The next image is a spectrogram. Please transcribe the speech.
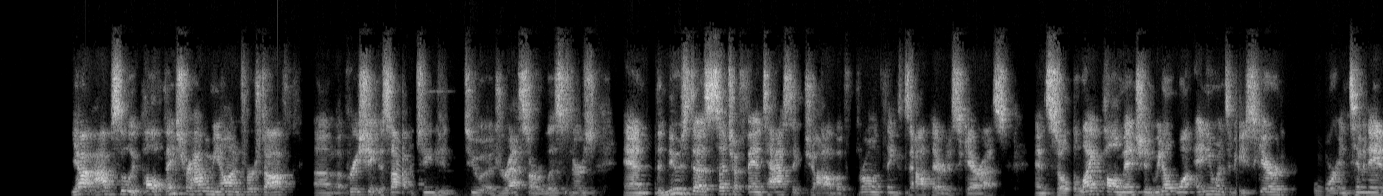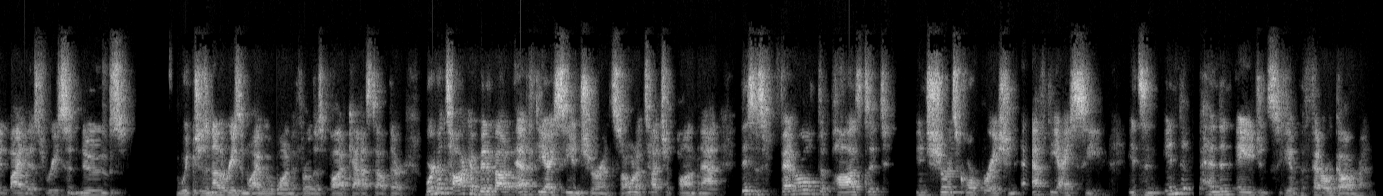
Yeah, absolutely. Paul, thanks for having me on. First off, um, appreciate this opportunity to address our listeners. And the news does such a fantastic job of throwing things out there to scare us. And so, like Paul mentioned, we don't want anyone to be scared or intimidated by this recent news, which is another reason why we wanted to throw this podcast out there. We're going to talk a bit about FDIC insurance. So I want to touch upon that. This is Federal Deposit Insurance Corporation, FDIC. It's an independent agency of the federal government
